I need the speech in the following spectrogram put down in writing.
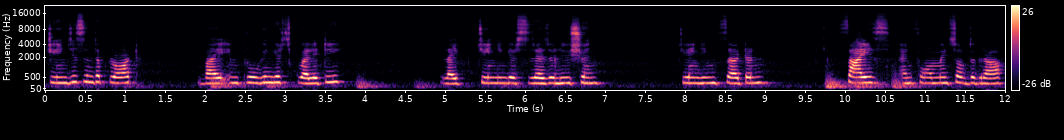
changes in the plot by improving its quality like changing its resolution changing certain size and formats of the graph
